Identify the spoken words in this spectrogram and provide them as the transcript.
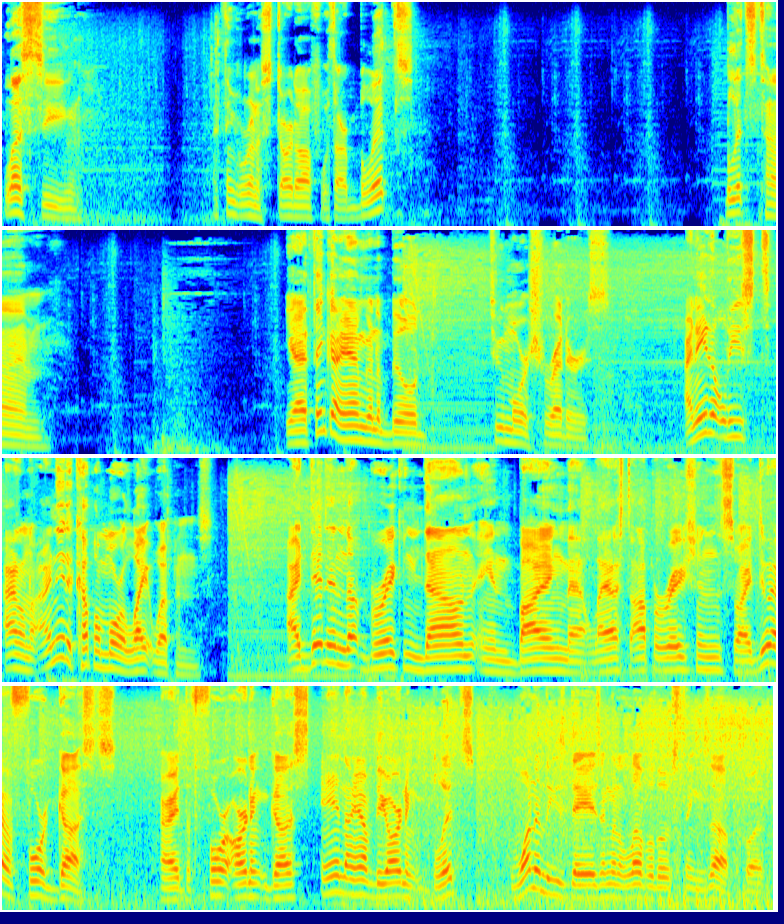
Let's see. I think we're going to start off with our blitz. Blitz time. Yeah, I think I am going to build two more shredders. I need at least, I don't know, I need a couple more light weapons. I did end up breaking down and buying that last operation, so I do have four gusts. Alright, the four Ardent Gusts, and I have the Ardent Blitz. One of these days I'm going to level those things up, but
